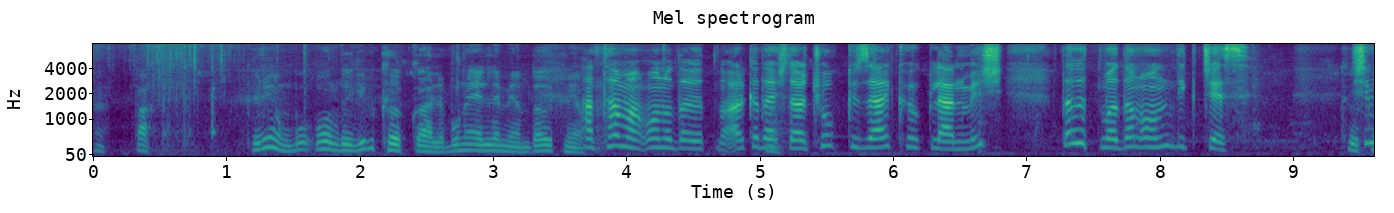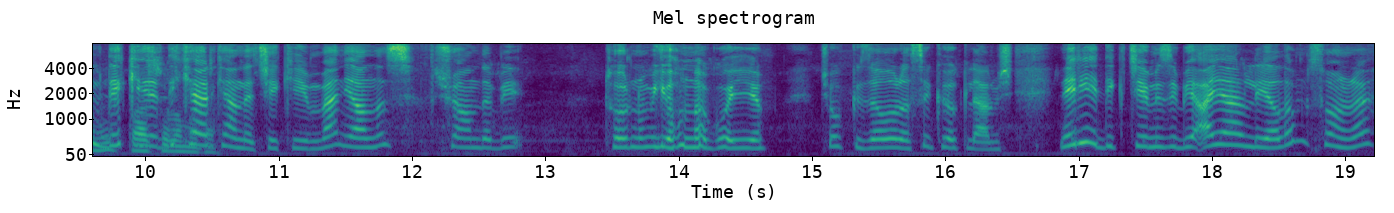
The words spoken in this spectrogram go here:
Heh, Bak. Görüyor musun? Bu olduğu gibi kök gali. Bunu ellemiyorum, dağıtmıyorum. Ha tamam onu dağıtma. Arkadaşlar çok güzel köklenmiş. Dağıtmadan onu dikeceğiz. Kökünü Şimdi parçalamadan. dikerken de çekeyim ben. Yalnız şu anda bir torunumu yoluna koyayım. Çok güzel orası köklenmiş. Nereye dikeceğimizi bir ayarlayalım sonra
